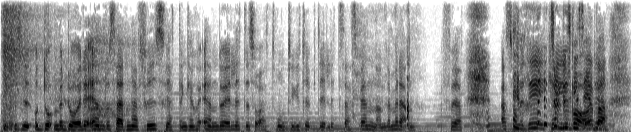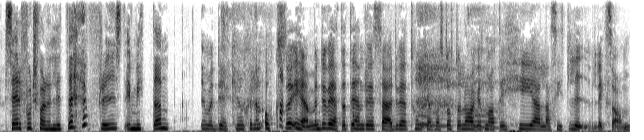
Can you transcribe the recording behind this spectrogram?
Precis, och då, men då är det ändå så här, den här frysrätten kanske ändå är lite så att hon tycker typ det är lite så spännande med den. För att, alltså men det Jag kan trodde ju vara säga det. bara, så är det fortfarande lite fryst i mitten. Ja men det kanske den också är. Men du vet att det ändå är så här, du vet hon kanske har stått och lagat mat i hela sitt liv liksom.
